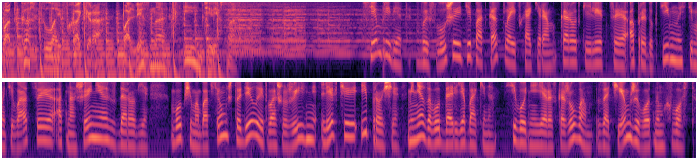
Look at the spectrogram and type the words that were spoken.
Подкаст лайфхакера. Полезно и интересно. Всем привет! Вы слушаете подкаст лайфхакера. Короткие лекции о продуктивности, мотивации, отношениях, здоровье. В общем, обо всем, что делает вашу жизнь легче и проще. Меня зовут Дарья Бакина. Сегодня я расскажу вам, зачем животным хвост.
